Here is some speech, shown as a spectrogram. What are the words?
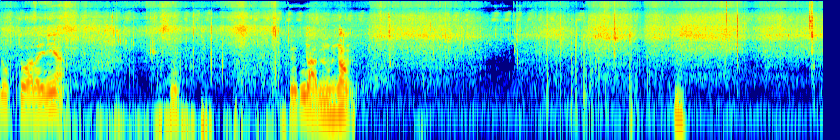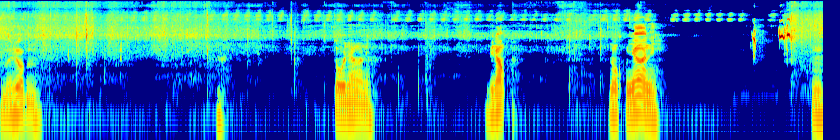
ลูกตัวอะไรเนี่ยหึลูกดำพี่น้อง คุณผู้ชมโตยังอันนี้พี่น้องนกเป็นยังอันนี้อืม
